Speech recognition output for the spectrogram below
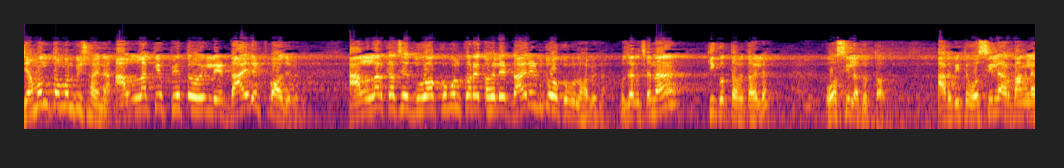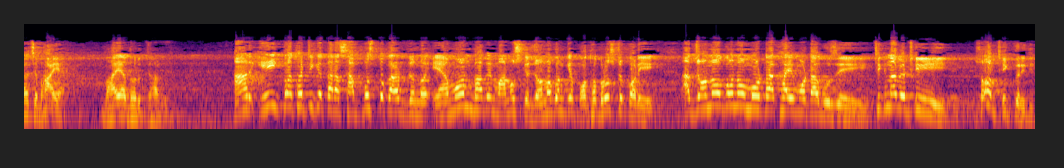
যেমন তেমন বিষয় না আল্লাহকে পেতে হইলে ডাইরেক্ট পাওয়া যাবে না। আল্লাহর কাছে দোয়া কবুল করে, তাহলে ডাইরেক্ট দোয়া কবুল হবে না। বোঝা গেছে না? কি করতে হবে তাহলে? ওসিলা ধরতে হবে। আরবিতে ওসিলা আর বাংলায় হচ্ছে ভায়া। ভায়া ধরতে হবে। আর এই কথাটিকে তারা সাব্যস্ত করার জন্য এমন ভাবে মানুষকে, জনগণকে পথভ্রষ্ট করে, আর জনগণও মোটা খায়, মোটা বুঝে। ঠিক না বে ঠিক? সব ঠিক করে দিল।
